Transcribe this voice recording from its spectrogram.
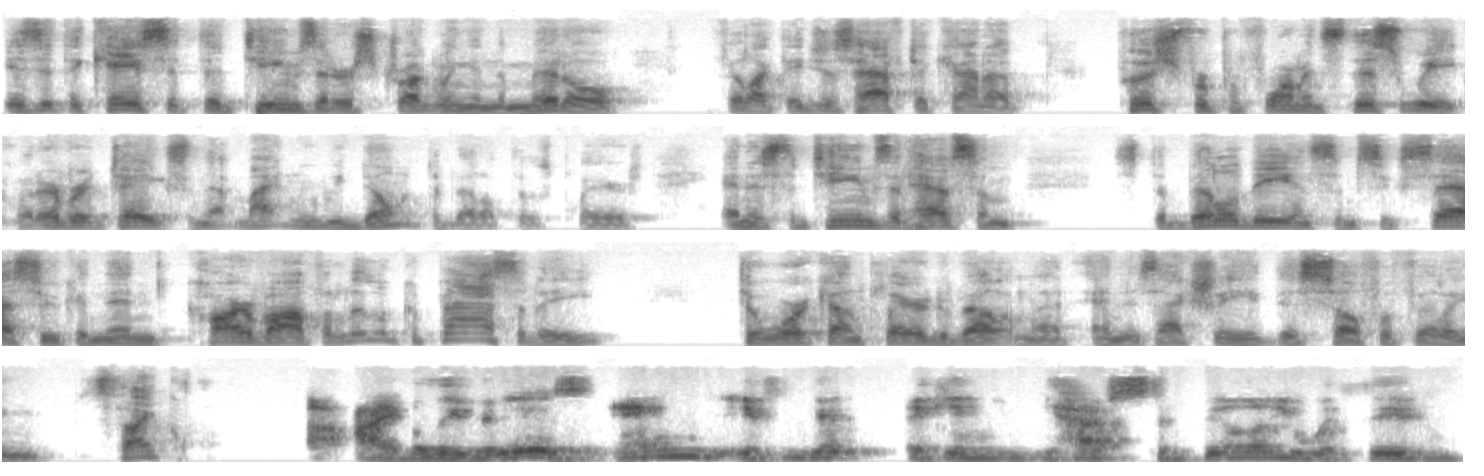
Is it the case that the teams that are struggling in the middle feel like they just have to kind of push for performance this week, whatever it takes. And that might mean we don't develop those players. And it's the teams that have some stability and some success who can then carve off a little capacity to work on player development. And it's actually this self fulfilling cycle. I believe it is. And if you get, again, you have stability within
